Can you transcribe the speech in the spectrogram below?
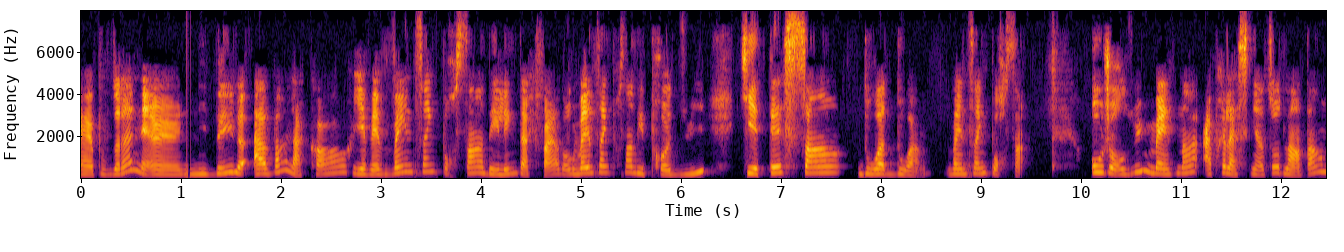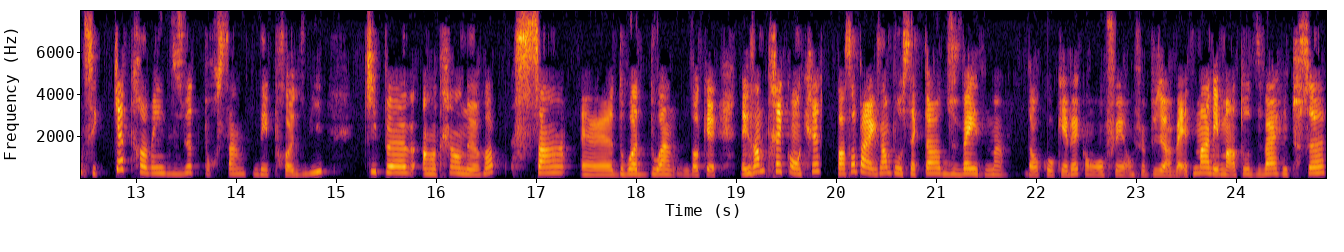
Euh, pour vous donner une, idée, avant l'accord, il y avait 25% des lignes tarifaires, donc 25% des produits qui étaient sans droit de douane. 25% Aujourd'hui, maintenant, après la signature de l'entente, c'est 98% des produits qui peuvent entrer en Europe sans euh, droit de douane. Donc, euh, exemple très concret, passons par exemple au secteur du vêtement. Donc, au Québec, on fait, plusieurs vêtements, les manteaux d'hiver et tout ça.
